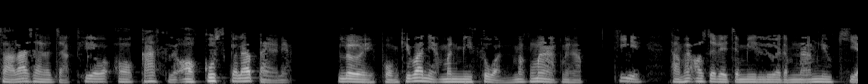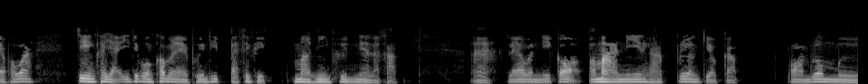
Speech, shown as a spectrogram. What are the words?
สหราชอาณาจักรที่เรียกว่า AUKUS หรือออกุสก็แล้วแต่เนี่ย เลย ผมคิดว่าเนี่ยมันมีส่วนมาก ๆนะครับ ที่ทำให้ออสเตรเลียจะมีเรือดำน้ำนิวเคลียร์เพราะว่าจีนขยายอิทธิพลเข้ามาในพื้นที่แปซิฟิกมากยิ่งขึ้นเนี่ยแหละครับ อ่าแล้ววันนี้ก็ประมาณนี้นะครับ เรื่องเกี่ยวกับความร่วมมือ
